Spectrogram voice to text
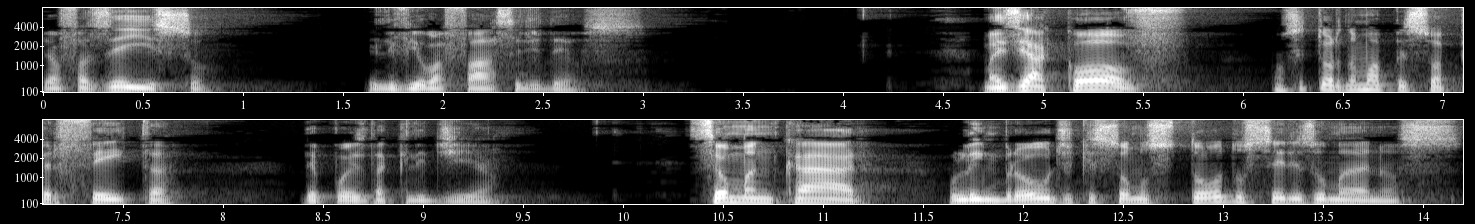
E ao fazer isso, ele viu a face de Deus. Mas Yaakov não se tornou uma pessoa perfeita depois daquele dia. Seu mancar o lembrou de que somos todos seres humanos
